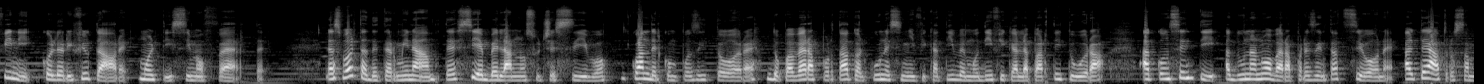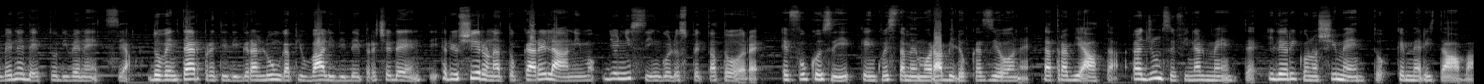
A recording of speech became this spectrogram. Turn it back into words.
finì col rifiutare moltissime offerte. La svolta determinante si ebbe l'anno successivo, quando il compositore, dopo aver apportato alcune significative modifiche alla partitura, acconsentì ad una nuova rappresentazione al Teatro San Benedetto di Venezia, dove interpreti di gran lunga più validi dei precedenti riuscirono a toccare l'animo di ogni singolo spettatore. E fu così che in questa memorabile occasione la Traviata raggiunse finalmente il riconoscimento che meritava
